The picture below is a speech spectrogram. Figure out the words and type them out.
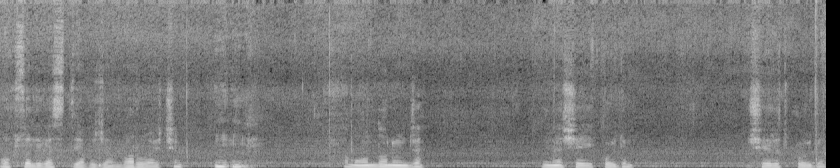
Oksalik asit yapacağım varova için. Ama ondan önce yine şey koydum. Şerit koydum.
